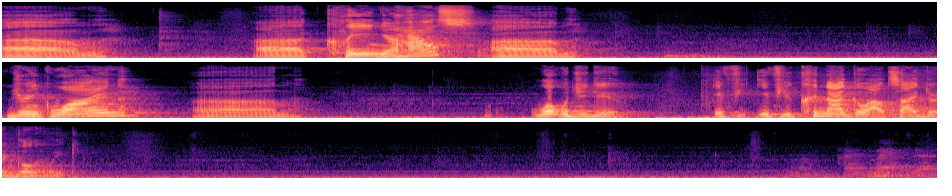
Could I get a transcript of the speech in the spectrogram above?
um, uh, clean your house, um, drink wine. Um, what would you do if, if you could not go outside during Golden Week? I might as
